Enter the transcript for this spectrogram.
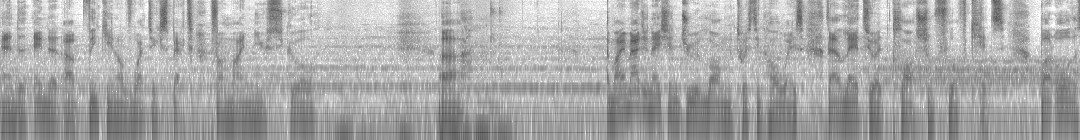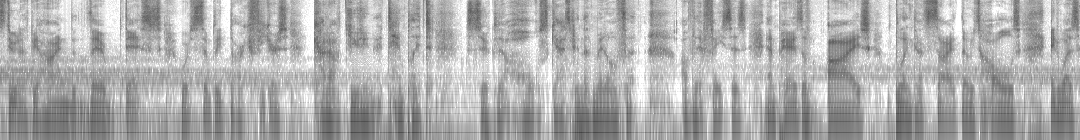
and ended up thinking of what to expect from my new school. Uh, my imagination drew long, twisting hallways that led to a classroom full of kids, but all the students behind their desks were simply dark figures cut out using a template. Circular holes gasped in the middle of, the, of their faces, and pairs of eyes blinked outside those holes. It was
